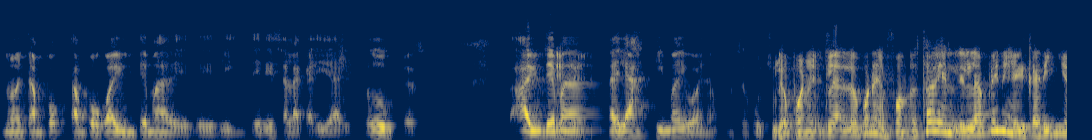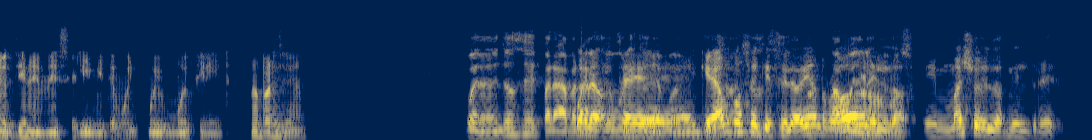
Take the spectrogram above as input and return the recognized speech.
No hay tampoco, tampoco hay un tema de, de, le interesa la calidad del producto. es- hay un tema de lástima y bueno, no se escucha. Lo pone, claro, lo pone de fondo. Está bien, la pena y el cariño tienen ese límite muy, muy, muy finito. Me parece bien. Bueno, entonces, para, para Bueno, hagamos una historia, se- quedamos en que se lo habían robado bueno. en, el en mayo del 2003.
